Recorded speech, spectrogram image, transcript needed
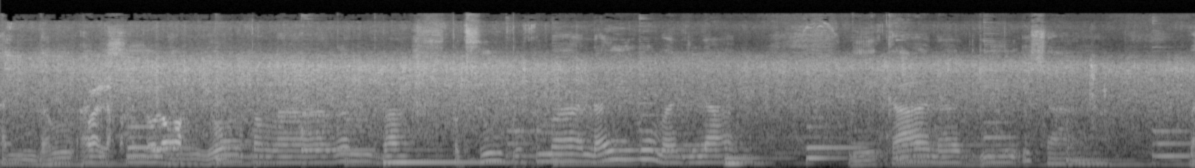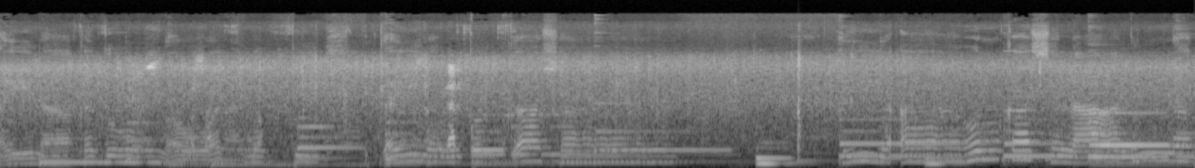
Handang alisin ang iyong pangangamba Pagsubok man ay humadlang Di ka nag-iisa May nakadungaw at magbibigay ng Ulan. pag-asa Iaahon ka sa lalim ng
